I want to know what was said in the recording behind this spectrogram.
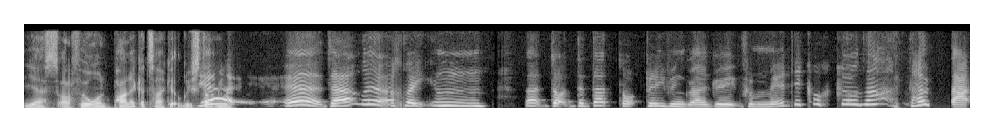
yes, or a full-on panic attack at least. Yeah, I mean, yeah, exactly. was like, mm, that doc- did that doctor even graduate from medical school? That how's that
